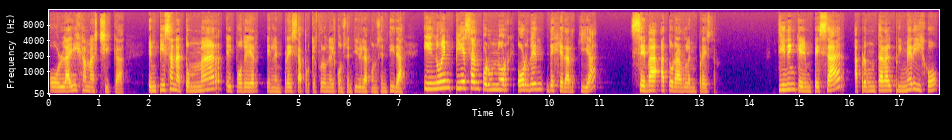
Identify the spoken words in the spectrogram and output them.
o la hija más chica empiezan a tomar el poder en la empresa porque fueron el consentido y la consentida y no empiezan por un orden de jerarquía, se va a atorar la empresa. Tienen que empezar a preguntar al primer hijo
